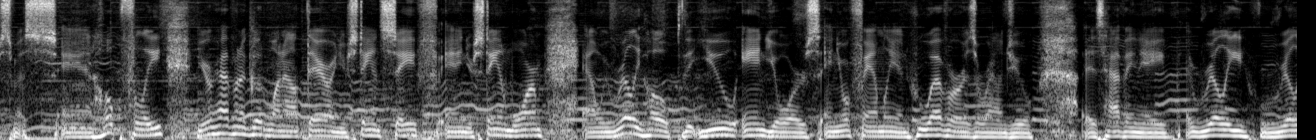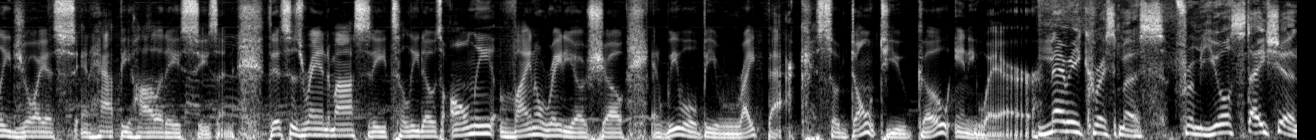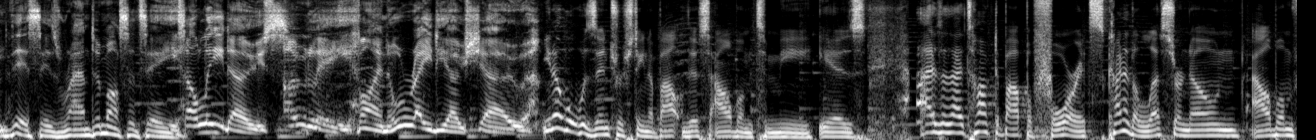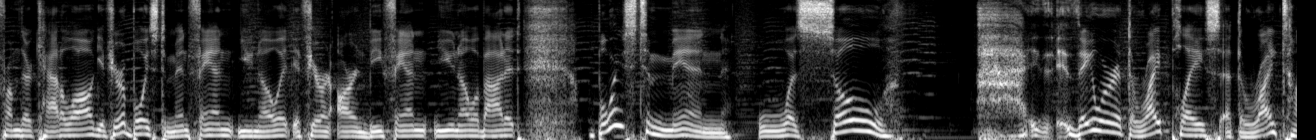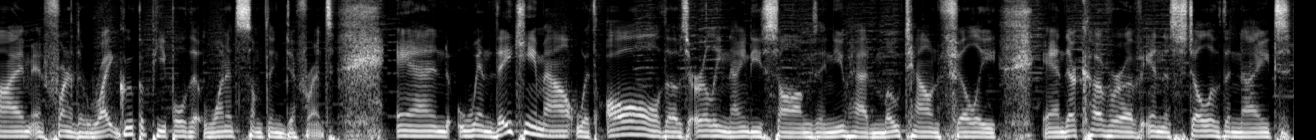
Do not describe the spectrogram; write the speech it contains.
Christmas. And hopefully, you're having a good one out there and you're staying safe and you're staying warm. And we really hope that you and yours and your family and whoever is around you is having a, a really, really joyous and happy holiday season. This is Randomosity, Toledo's only vinyl radio show, and we will be right back. So don't you go anywhere. Merry Christmas from your station. This is Randomosity, Toledo's only vinyl radio show. You know what was interesting about this album to me is, as I talked about before, it's kind of the lesser known album from their catalog. If you're a Boyz II Men fan, you know it. If you're an R&B fan, you know about it. Boyz II Men was so they were at the right place at the right time in front of the right group of people that wanted something different. And when they came out with all those early 90s songs, and you had Motown Philly and their cover of In the Still of the Night,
